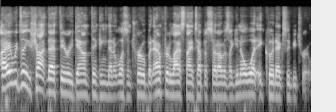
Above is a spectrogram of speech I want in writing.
I, originally shot that theory down thinking that it wasn't true, but after last night's episode, I was like, you know what, it could actually be true.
